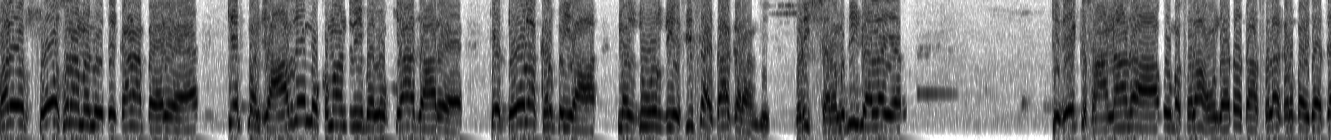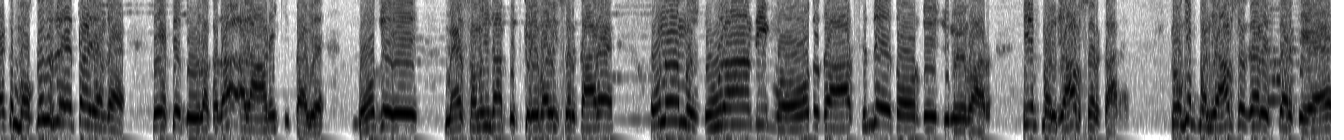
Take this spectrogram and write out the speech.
ਬੜੇ ਅਫਸੋਸ ਨਾਲ ਮੈਨੂੰ ਇੱਥੇ ਕਹਿਣਾ ਪੈ ਰਿਹਾ ਹੈ ਕਿ ਪੰਜਾਬ ਦੇ ਮੁੱਖ ਮੰਤਰੀ ਵੱਲੋਂ ਕਿਹਾ ਜਾ ਰਿਹਾ ਹੈ ਕਿ 2 ਲੱਖ ਰੁਪਇਆ ਮਜ਼ਦੂਰ ਦੀ ਅਸੀਂ ਸਹਾਇਤਾ ਕਰਾਂਗੇ। ਬੜੀ ਸ਼ਰਮ ਦੀ ਗੱਲ ਹੈ ਯਾਰ। ਕਿਤੇ ਕਿਸਾਨਾਂ ਦਾ ਕੋਈ ਮਸਲਾ ਹੁੰਦਾ ਤਾਂ 10 ਲੱਖ ਰੁਪਏ ਦਾ ਚੈੱਕ ਮੌਕੇ ਤੇ ਦੇ ਦਿੱਤਾ ਜਾਂਦਾ ਹੈ। ਤੇ ਇੱਥੇ 2 ਲੱਖ ਦਾ ਐਲਾਨ ਹੀ ਕੀਤਾ ਗਿਆ ਬਹੁਤ ਇਹ ਮੈਂ ਸਮਝਦਾ ਵਿਤਕਰੇ ਵਾਲੀ ਸਰਕਾਰ ਹੈ। ਉਹਨਾਂ ਮਜ਼ਦੂਰਾਂ ਦੀ ਮੌਤ ਦਾ ਸਿੱਧੇ ਤੌਰ ਤੇ ਜ਼ਿੰਮੇਵਾਰ ਇਹ ਪੰਜਾਬ ਸਰਕਾਰ ਹੈ। ਕਿਉਂਕਿ ਪੰਜਾਬ ਸਰਕਾਰ ਇਸ ਕਰਕੇ ਹੈ,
